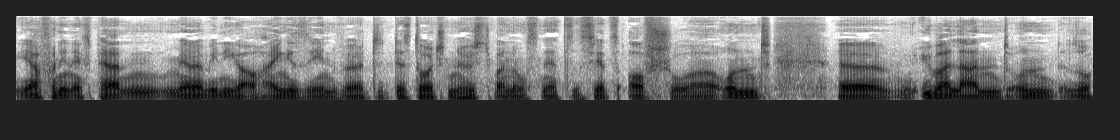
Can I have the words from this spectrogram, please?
ja von den Experten mehr oder weniger auch eingesehen wird, des deutschen Höchstspannungsnetzes, jetzt Offshore und äh, über Land und so,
